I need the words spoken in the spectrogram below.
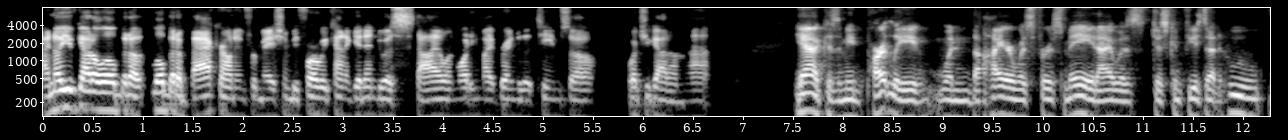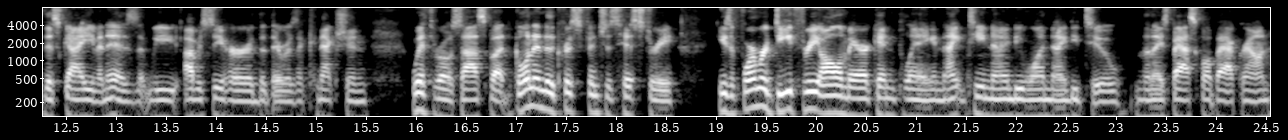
I know you've got a little bit of little bit of background information before we kind of get into his style and what he might bring to the team. So, what you got on that? Yeah, because I mean, partly when the hire was first made, I was just confused about who this guy even is. That we obviously heard that there was a connection with Rosas, but going into Chris Finch's history, he's a former D3 All American playing in 1991 92 with a nice basketball background.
